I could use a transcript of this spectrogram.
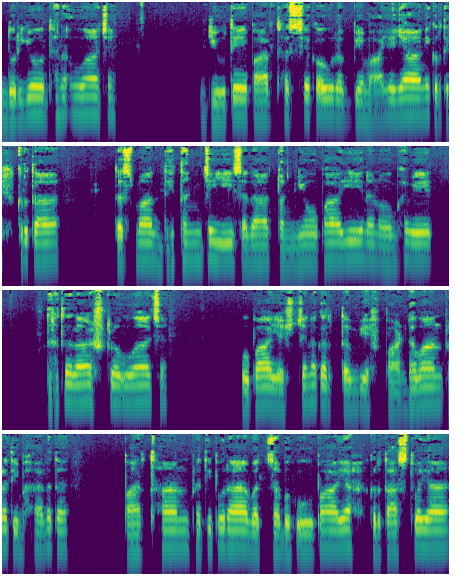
दुर्योधन उवाच द्यूते पार्थस्य कौरव्यमायया निकृतिः कृता। तस्माद्धितञ्जयी सदा त्वन्योपायेन नो भवेत्। धृतराष्ट्र उवाच उपायश्च न कर्तव्यः पाण्डवान् प्रति भारत। पार्थान् प्रति पुरा वत्स बहूपायः कृतास्त्वया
